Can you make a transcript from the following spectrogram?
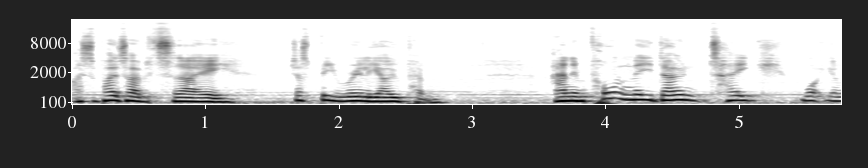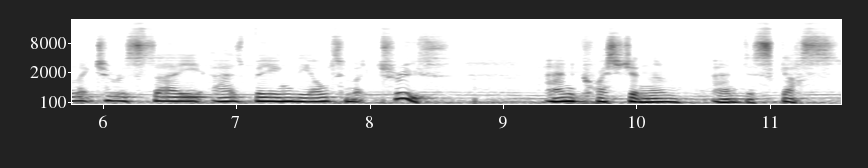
I suppose I would say just be really open. And importantly, don't take what your lecturers say as being the ultimate truth and question them and discuss.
